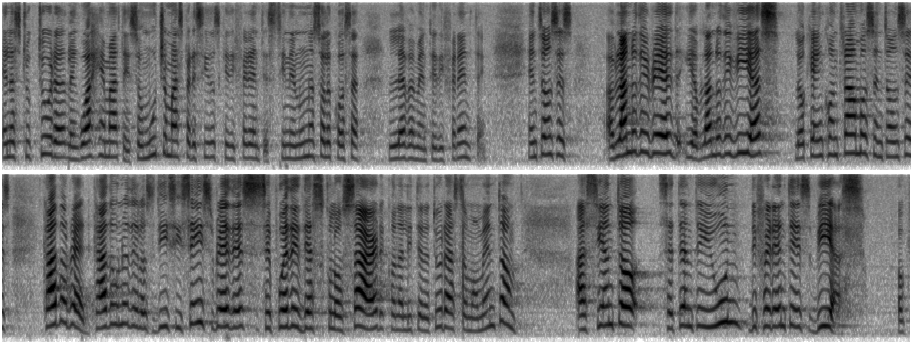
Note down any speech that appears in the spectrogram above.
en la estructura, lenguaje mate, son mucho más parecidos que diferentes, tienen una sola cosa levemente diferente. Entonces, hablando de red y hablando de vías, lo que encontramos entonces, cada red, cada uno de los 16 redes se puede desglosar con la literatura hasta el momento a 171 diferentes vías, ¿ok?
